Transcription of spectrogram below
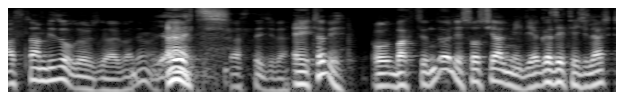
Aslan biz oluyoruz galiba değil mi? Evet. Gazeteciler. E tabi. O baktığında öyle sosyal medya, gazeteciler.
